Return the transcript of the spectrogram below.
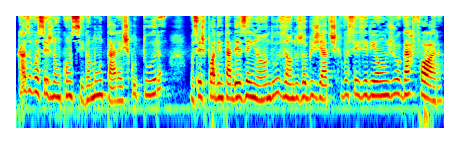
Caso vocês não consigam montar a escultura, vocês podem estar desenhando usando os objetos que vocês iriam jogar fora.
